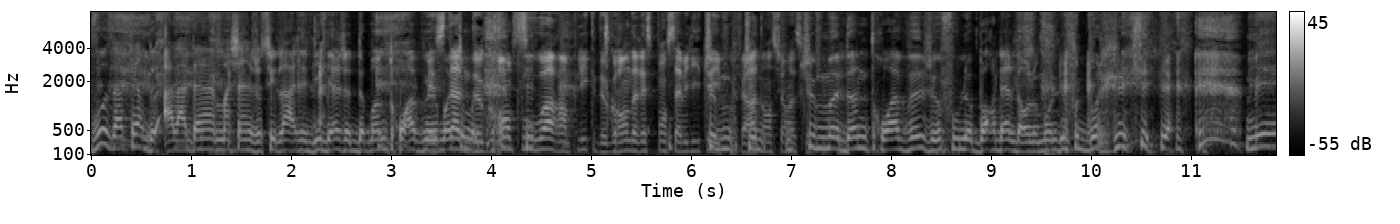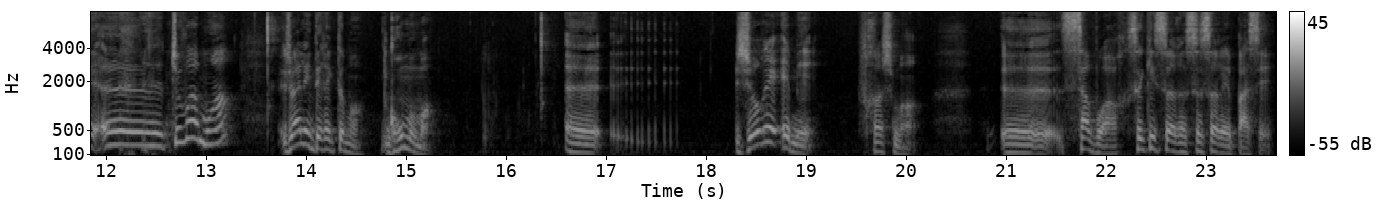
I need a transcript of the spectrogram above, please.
vos affaires de Aladdin machin. Je suis là je dis bien je demande trois vœux. Le Moi, tu me- de grand si pouvoir implique de grandes responsabilités. tu, Il faut faire tu- attention à ce que tu tu me fais. donnes trois vœux, je fous le bordel dans le monde du football. Mais euh, tu vois, moi, je vais aller directement. Gros moment. Euh, J'aurais aimé, franchement, euh, savoir ce qui se serait passé.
